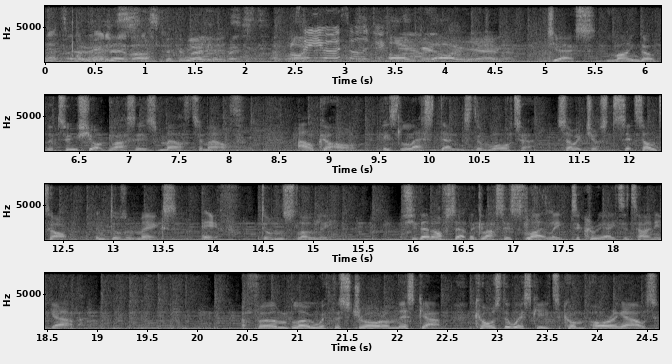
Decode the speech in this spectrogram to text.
That's very nice. clever. That's very well impressed. So you owe us all a drink I now. really, I really drink. Jess lined up the two shot glasses mouth to mouth. Alcohol is less dense than water, so it just sits on top and doesn't mix, if done slowly. She then offset the glasses slightly to create a tiny gap. A firm blow with the straw on this gap caused the whiskey to come pouring out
